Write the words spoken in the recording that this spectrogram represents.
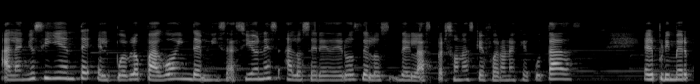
Al año siguiente, el pueblo pagó indemnizaciones a los herederos de, las personas que fueron ejecutadas. El primer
